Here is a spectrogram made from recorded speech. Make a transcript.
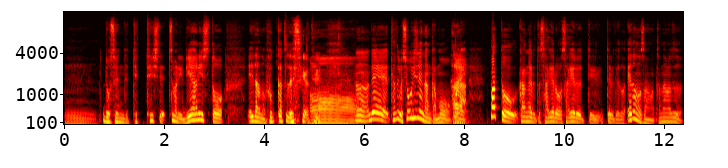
路線で徹底して、つまりリアリスト枝の復活ですよね。うん、で、例えば消費税なんかも、はい、ほら、パッと考えると下げろ、下げるって言ってるけど、枝野さんは必ず、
